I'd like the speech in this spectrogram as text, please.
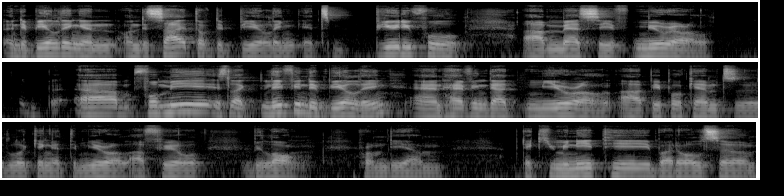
in the building, and on the side of the building, it's beautiful, uh, massive mural. Um, for me, it's like living the building and having that mural. Uh, people came to looking at the mural. I feel belong from the um, the community, but also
